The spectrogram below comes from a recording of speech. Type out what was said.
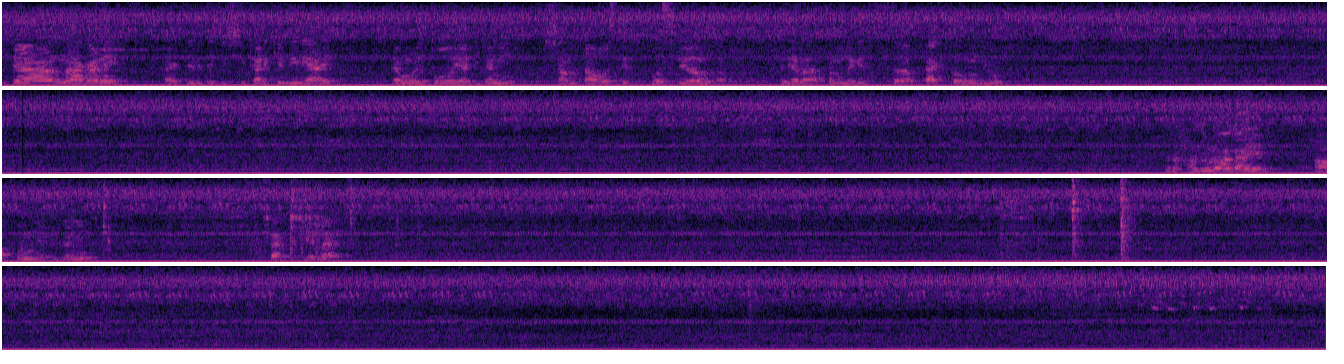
त्या नागाने काहीतरी त्याची शिकार केलेली आहे. त्यामुळे तो या ठिकाणी शांत अवस्थेत बसलेला होता. तर याला आपण लगेच पॅक करून घेऊ. तर हा जो नाग आहे हा आपण या ठिकाणी पॅक केलाय.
